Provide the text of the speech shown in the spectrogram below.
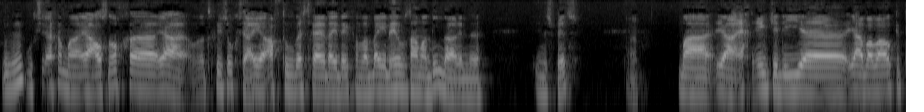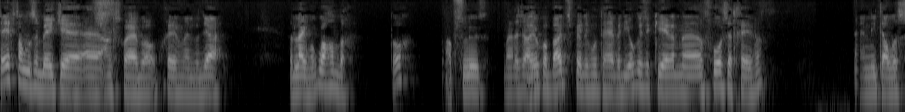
Mm -hmm. Moet ik zeggen. Maar ja, alsnog, ja, wat Guus ook zei. af en toe wedstrijden dat je denkt van waar ben je de hele tijd aan het doen daar in de, in de spits. Maar ja, echt eentje die, uh, ja, waar we ook de tegenstanders een beetje uh, angst voor hebben op een gegeven moment. Want ja, dat lijkt me ook wel handig. Toch? Absoluut. Maar dan zou je ook wel buitenspelers moeten hebben die ook eens een keer een, uh, een voorzet geven. En niet alles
